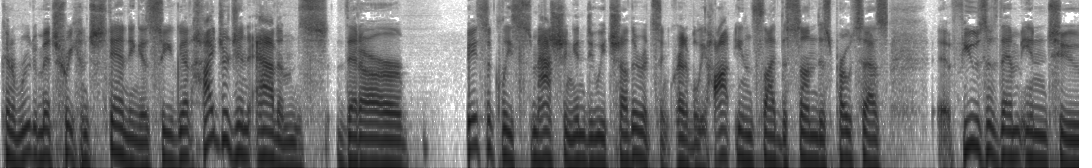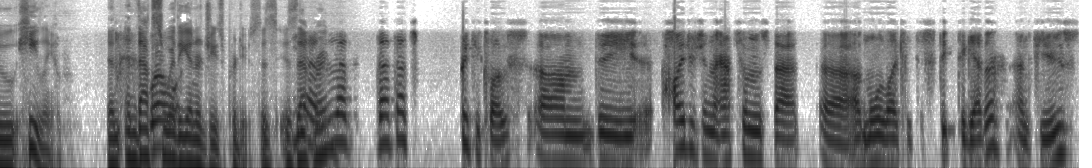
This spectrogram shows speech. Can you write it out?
kind of rudimentary understanding is so you get hydrogen atoms that are basically smashing into each other. It's incredibly hot inside the sun. This process uh, fuses them into helium, and and that's well, where the energy is produced. Is is yeah, that right? That, that, that's pretty close. Um, the hydrogen atoms that uh, are more likely to stick together and fuse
